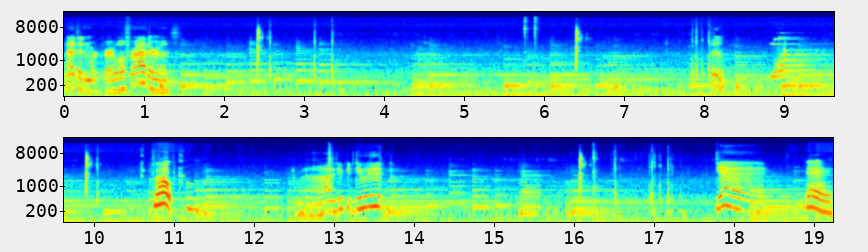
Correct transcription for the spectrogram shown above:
That didn't work very well for either of us. Boom. no. Come on, you can do it. Yay! Yay.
